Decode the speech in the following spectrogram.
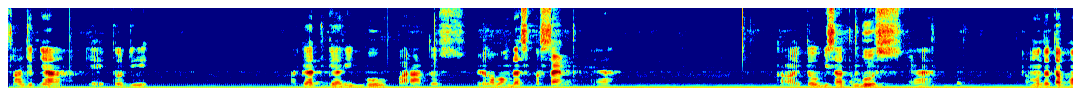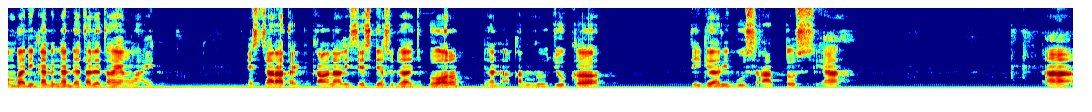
selanjutnya yaitu di harga 3400 18% ya. Kalau itu bisa tembus ya. Namun tetap membandingkan dengan data-data yang lain ini secara technical analisis dia sudah jebol dan akan menuju ke 3100 ya. Nah,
